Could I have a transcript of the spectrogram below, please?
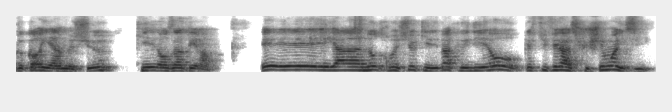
que quand il y a un monsieur qui est dans un terrain, et il y a un autre monsieur qui débarque et lui dit Oh, qu'est-ce que tu fais là? Je suis chez moi ici.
